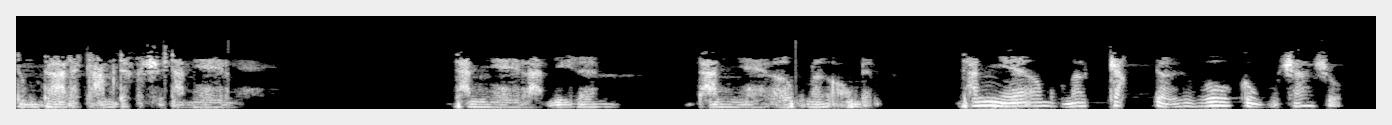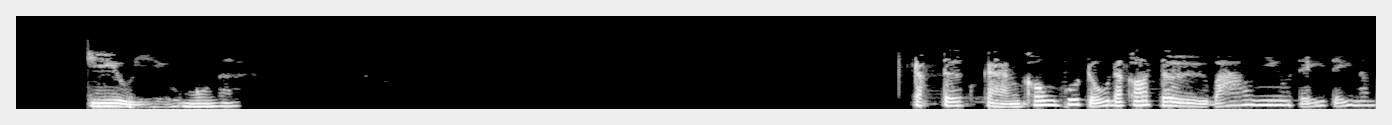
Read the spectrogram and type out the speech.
Chúng ta lại cảm thức sự thanh nhẹ thanh nhẹ là đi lên thanh nhẹ ở một nơi ổn định. Thanh nhẹ ở một nơi trật tự vô cùng sáng suốt. Chiều diệu muôn nơi. Trật tự càng không vũ trụ đã có từ bao nhiêu tỷ tỷ năm.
